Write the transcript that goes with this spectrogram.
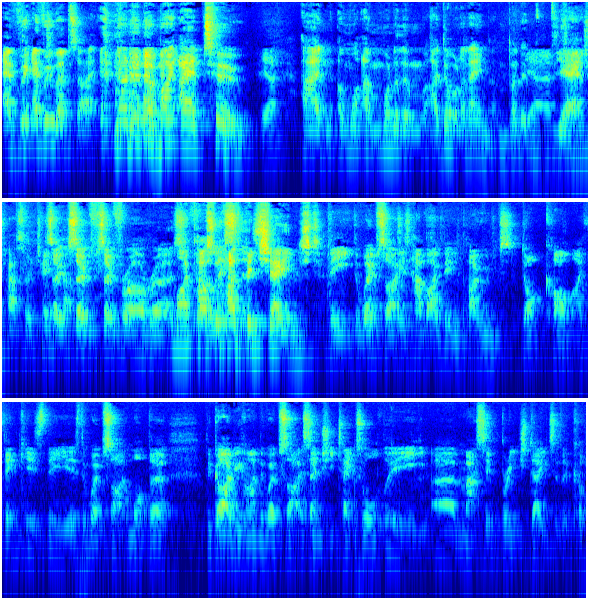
Every every website. no, no, no. My, I had two, Yeah. and and one and one of them I don't want to name them, but it- Yeah. yeah, Change password. Change So so password. so for our uh, my so for our password has been changed. The the website is haveibeenpwned.com, I think is the is the website, and what the the guy behind the website essentially takes all the uh, massive breach data that come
